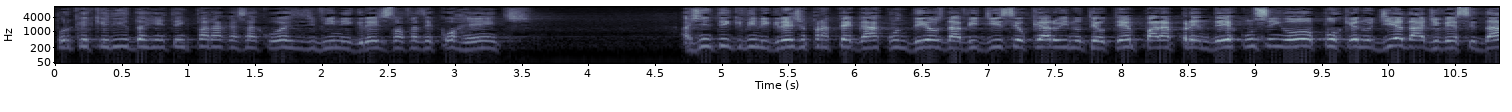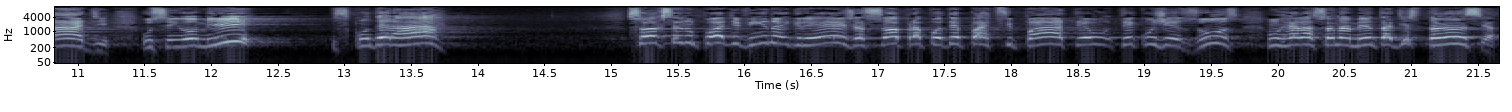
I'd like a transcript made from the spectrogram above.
Porque, querido, a gente tem que parar com essa coisa de vir na igreja só fazer corrente. A gente tem que vir na igreja para pegar com Deus. Davi disse: Eu quero ir no teu tempo para aprender com o Senhor, porque no dia da adversidade o Senhor me esconderá. Só que você não pode vir na igreja só para poder participar, ter, ter com Jesus um relacionamento à distância.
